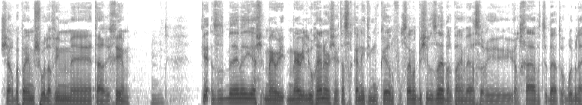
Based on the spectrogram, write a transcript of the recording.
שהרבה פעמים משולבים עם תאריכים. Mm-hmm. כן, אז יש מרי, לו הנר שהייתה שחקנית, היא מוכרת מפורסמת בשביל זה, ב-2010 היא הלכה, ואת יודעת, אומרים לה,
